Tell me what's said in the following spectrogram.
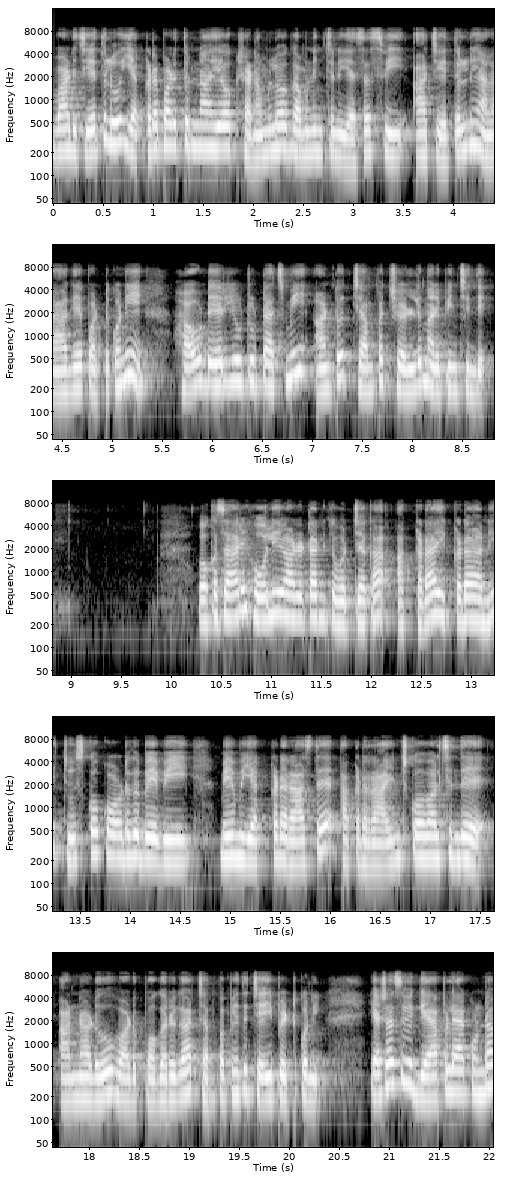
వాడి చేతులు ఎక్కడ పడుతున్నాయో క్షణంలో గమనించిన యశస్వి ఆ చేతుల్ని అలాగే పట్టుకొని how dare you to touch me? అంటూ చెంప చెళ్ళు అనిపించింది ఒకసారి హోలీ ఆడటానికి వచ్చాక అక్కడ ఇక్కడ అని చూసుకోకూడదు బేబీ. మేము ఎక్కడ రాస్తే అక్కడ రాయించుకోవాల్సిందే అన్నాడు వాడు పొగరుగా చెంప మీద చేయి పెట్టుకొని. యశస్వి గ్యాప్ లేకుండా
